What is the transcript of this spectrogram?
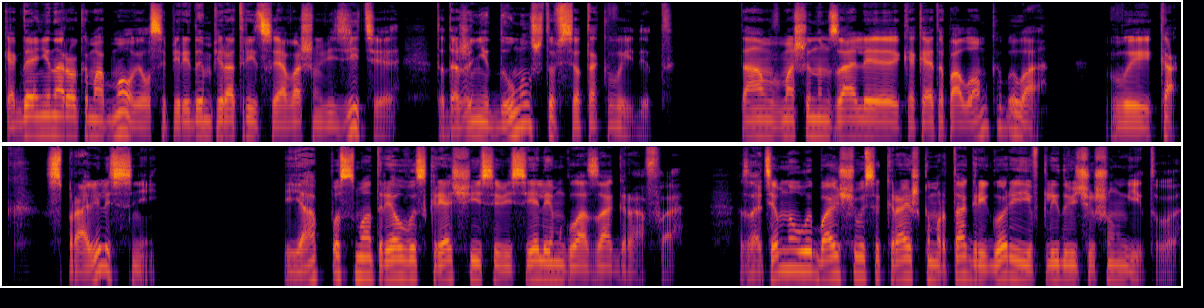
Когда я ненароком обмолвился перед императрицей о вашем визите, то даже не думал, что все так выйдет. Там в машинном зале какая-то поломка была. Вы как, справились с ней? Я посмотрел в искрящиеся весельем глаза графа. Затем на улыбающегося краешком рта Григория Евклидовича Шунгитова.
